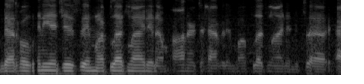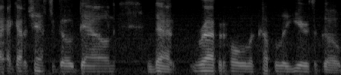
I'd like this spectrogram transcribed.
that whole lineage is in my bloodline and i'm honored to have it in my bloodline and it's uh i, I got a chance to go down that rabbit hole a couple of years ago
